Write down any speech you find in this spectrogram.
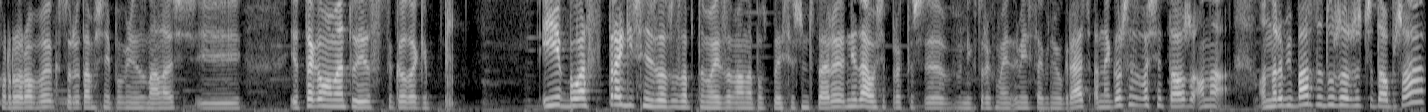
horrorowy, który tam się nie powinien znaleźć i, i od tego momentu jest tylko takie... I była tragicznie zoptymalizowana pod PlayStation 4. Nie dało się praktycznie w niektórych mie- miejscach w nią grać. A najgorsze jest właśnie to, że ona, ona robi bardzo dużo rzeczy dobrze.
